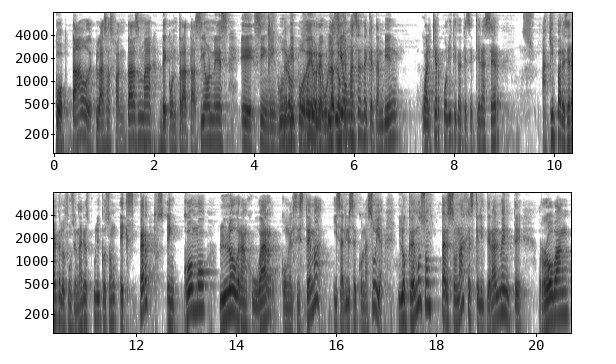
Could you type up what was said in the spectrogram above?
cooptado de plazas fantasma, de contrataciones eh, sin ningún tipo de regulación. Lo, que pasa es de que también cualquier política que se quiera hacer, aquí pareciera que los funcionarios públicos son expertos en cómo logran jugar con el sistema y salirse con la suya. Y lo que vemos son personajes que literalmente roban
